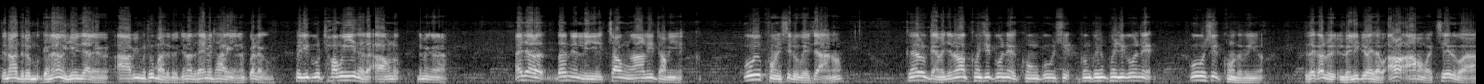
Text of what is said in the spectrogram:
ကျွန်တော်တို့ကဏ္ဍကိုရင်းကြတယ်အာပြီးမထုတ်မှတယ်ကျွန်တော်တိုင်းမထားခင်ကွက်လိုက်ကိုခွန်ရှိ9ထောင်ရေးထားတာအောင်လို့ဒီမင်္ဂလာအဲ့ကြတော့3လေးလေး6 5လေးထောင်ပြီး9ခွန်ရှိလို့ပဲကြာနော် ကဲတော့ကံကျွန်တော်ခွန်ရှိကုန်းနဲ့ခွန်ကိုရှိခွန်ခွန်ခွန်ရှိကုန်းနဲ့ကိုရှိခွန်သမီးရောဒီလက်ကလွယ်လေးပြောရတာအားအားမှာချဲသွား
